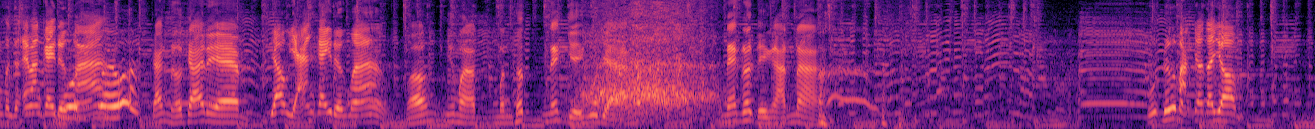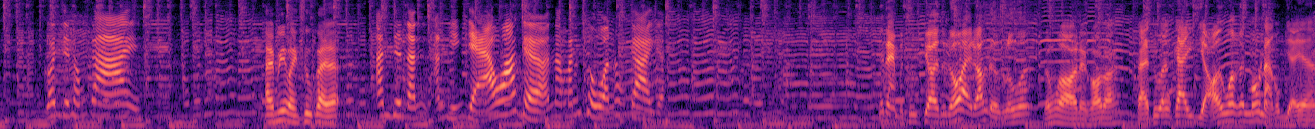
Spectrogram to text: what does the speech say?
ăn bình thường em ăn cay được mà. cắn nửa cái đi em. Dâu dạ ăn cay được mà. Vâng nhưng mà mình thích nét diễn của dạ. Nét rất điện ảnh nè. Đưa mặt cho ta dòm. Có anh Vinh không cay Em nghĩ bánh su cay đấy anh Vinh anh anh diễn giả quá kìa. Anh ăn bánh su anh không cay kìa. Cái này mà tôi chơi tôi đố ai đoán được luôn á. Đúng rồi này khó đoán. Tại tôi ăn cay giỏi quá cái món nào cũng vậy à.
